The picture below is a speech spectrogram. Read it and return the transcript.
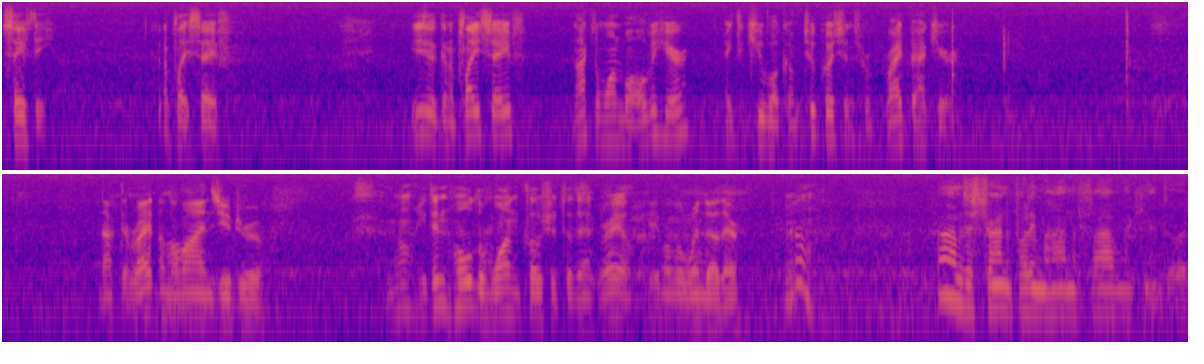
Safety. Gonna play safe. He's either gonna play safe, knock the one ball over here, make the cue ball come two cushions right back here. Knocked it right on the Oh. lines you drew. Well, he didn't hold the one closer to that rail. Gave him a little window there. Well, I'm just trying to put him behind the five, and I can't do it.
